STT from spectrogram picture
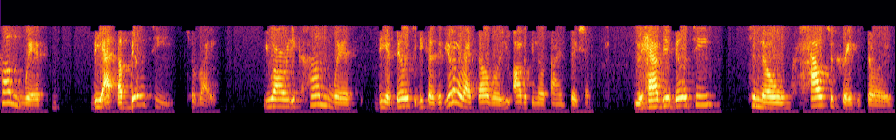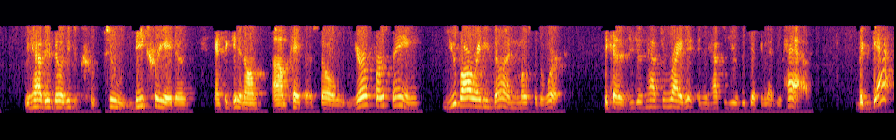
come with the ability to write. You already come with the ability because if you're going to write Star Wars, you obviously know science fiction. You have the ability to know how to create the story. You have the ability to to be creative and to get it on um, paper. So your first thing, you've already done most of the work because you just have to write it and you have to use the gifting that you have. The gaps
